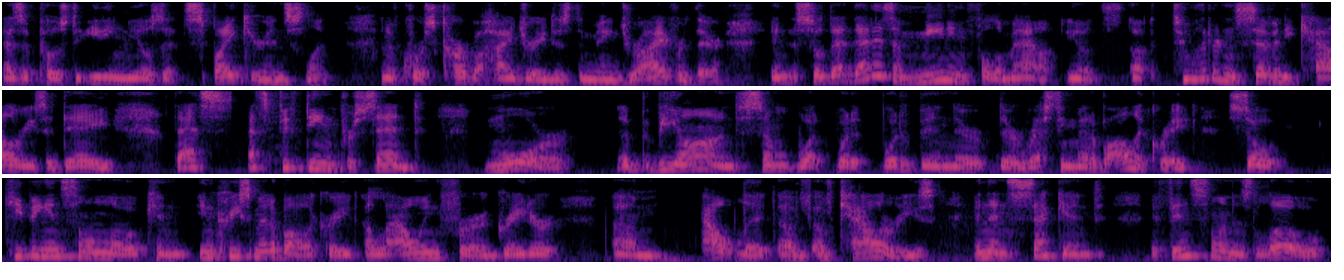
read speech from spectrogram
as opposed to eating meals that spike your insulin. And of course, carbohydrate is the main driver there. And so that, that is a meaningful amount. You know, uh, 270 calories a day. That's that's 15% more uh, beyond some what what would have been their their resting metabolic rate. So keeping insulin low can increase metabolic rate, allowing for a greater um, outlet of, of calories. And then second, if insulin is low,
